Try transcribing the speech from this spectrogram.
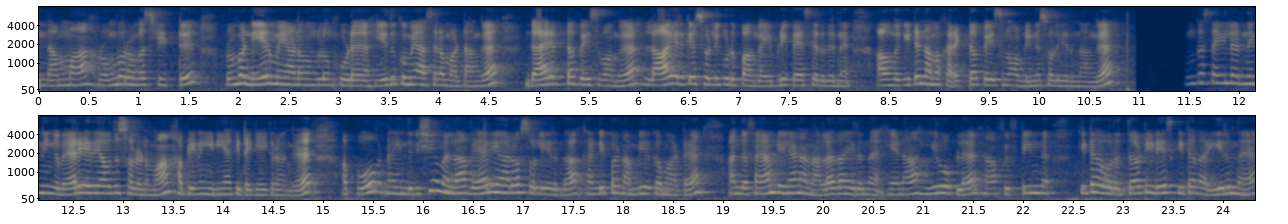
இந்த அம்மா ரொம்ப ரொம்ப ஸ்ட்ரிக்ட்டு ரொம்ப நேர்மையானவங்களும் கூட எதுக்குமே அசர மாட்டாங்க. டைரெக்டாக பேசுவாங்க. லாயருக்கே சொல்லி கொடுப்பாங்க எப்படி பேசுறதுன்னு. அவங்க கிட்ட நம்ம கரெக்டாக பேசணும் அப்படின்னு சொல்லியிருந்தாங்க. உங்கள் சைடில் இருந்து நீங்கள் வேறு எதையாவது சொல்லணுமா? அப்படின்னு இனியா கிட்டே கேட்குறாங்க அப்போது நான் இந்த விஷயமெல்லாம் வேறு யாரோ சொல்லியிருந்தா கண்டிப்பாக நம்பியிருக்க மாட்டேன். அந்த ஃபேமிலியில் நான் நல்லா தான் இருந்தேன். ஏன்னா யூரோப்பில் நான் ஃபிஃப்டீன் கிட்ட ஒரு தேர்ட்டி டேஸ் கிட்ட நான் இருந்தேன்.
